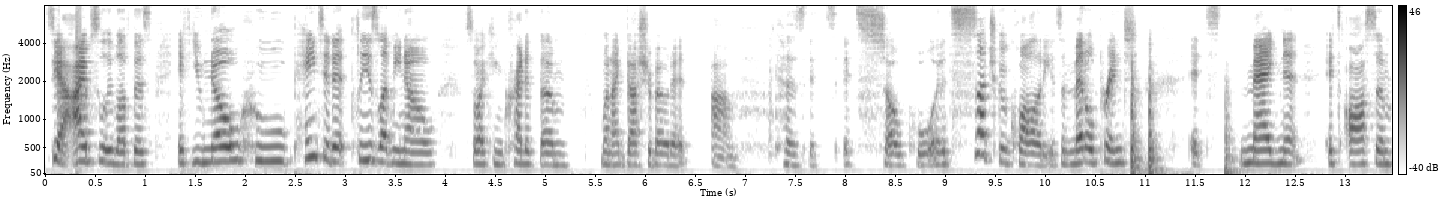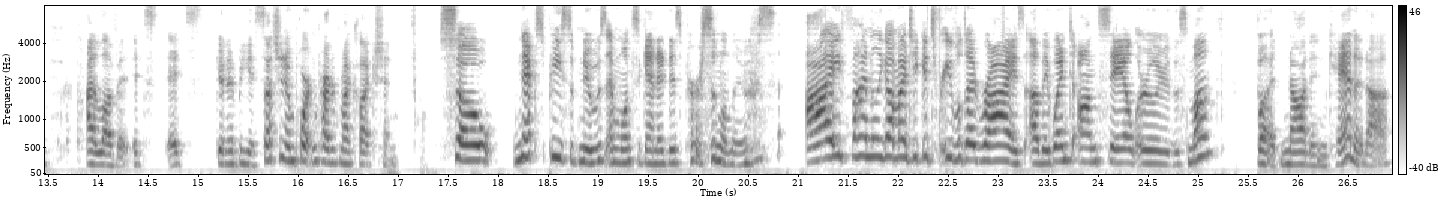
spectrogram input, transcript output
So yeah i absolutely love this. If you know who painted it please let me know so i can credit them when i gush about it um because it's it's so cool and it's such good quality. It's a metal print it's magnet. It's awesome. I love it. It's it's gonna be such an important part of my collection. So next piece of news, and once again it is personal news. I finally got my tickets for Evil Dead Rise. Uh, they went on sale earlier this month, but not in Canada.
